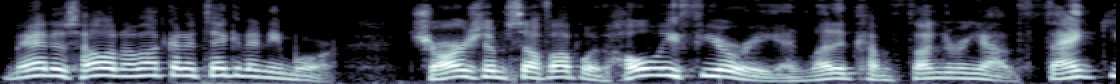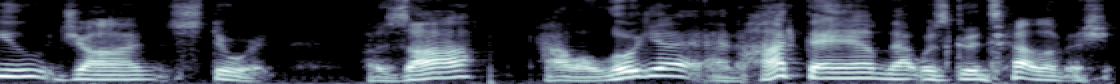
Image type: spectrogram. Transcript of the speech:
mad as hell and I'm not going to take it anymore. Charged himself up with holy fury and let it come thundering out. Thank you, Jon Stewart. Huzzah, hallelujah, and hot damn, that was good television.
